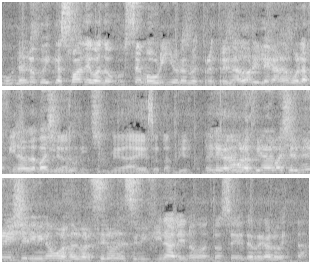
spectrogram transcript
Una loco y casual de cuando José Mourinho era nuestro entrenador y le ganamos la final al Bayern Múnich. Me da esa también. Y le ganamos la final al Bayern Múnich y eliminamos al Barcelona en semifinales, ¿no? Entonces te regalo esta.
